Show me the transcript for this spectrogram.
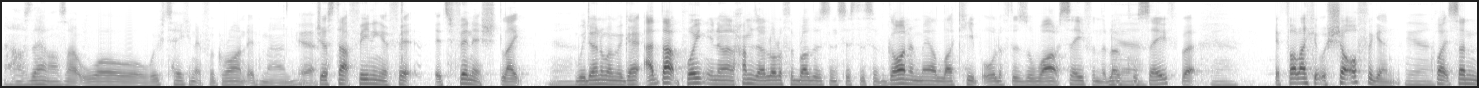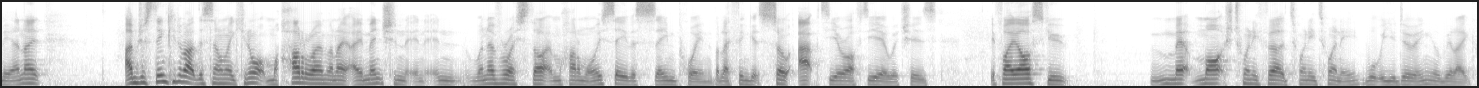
And I was there and I was like, whoa, we've taken it for granted, man. Yeah. Just that feeling of it, it's finished. Like, Yeah. we don't know when we're going. At that point, you know, alhamdulillah, a lot of the brothers and sisters have gone, and may Allah keep all of the Zawar safe and the locals Yeah. safe. But it felt like it was shut off again quite suddenly. And I, I'm just thinking about this, and I'm like, you know what, Muharram, and I, I mention in, in whenever I start in Muharram, I always say the same point, but I think it's so apt year after year, which is, if I ask you, March 23rd, 2020, what were you doing? You'll be like,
